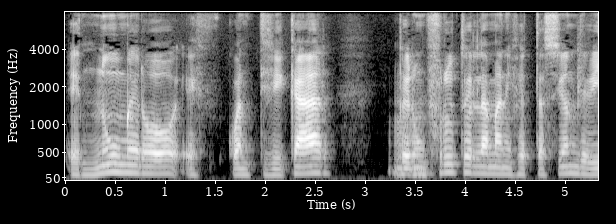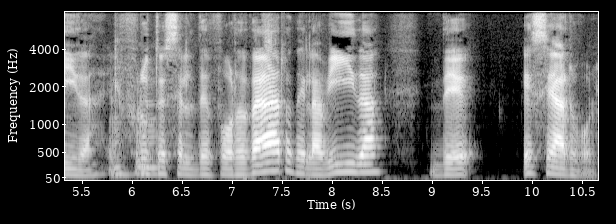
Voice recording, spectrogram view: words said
es número, es cuantificar, pero un mm. fruto es la manifestación de vida. El fruto es el desbordar de la vida de ese árbol.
